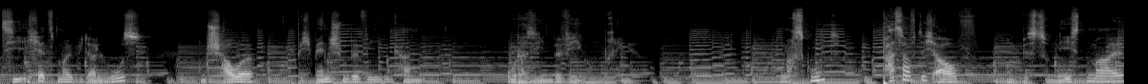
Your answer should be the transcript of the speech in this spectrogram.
ziehe ich jetzt mal wieder los und schaue, ob ich Menschen bewegen kann oder sie in Bewegung bringe. Mach's gut, pass auf dich auf und bis zum nächsten Mal,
